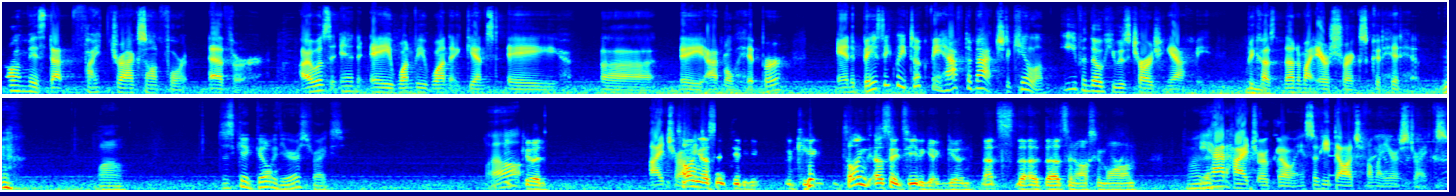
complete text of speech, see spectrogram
Problem is that fight drags on forever. I was in a one v one against a uh, a Admiral Hipper, and it basically took me half the match to kill him, even though he was charging at me, because none of my airstrikes could hit him. wow. Just get good with your airstrikes. Well, Good. I Telling tried. Zath to get, get- telling Zath to get good. That's the, that's an oxymoron. He had Hydro going, so he dodged all my airstrikes.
